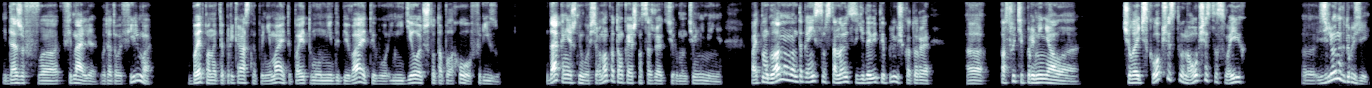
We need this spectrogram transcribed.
И даже в э, финале вот этого фильма Бэтмен это прекрасно понимает, и поэтому он не добивает его и не делает что-то плохого Фризу. Да, конечно, его все равно потом, конечно, сажают в тюрьму, но тем не менее. Поэтому главным антагонистом становится ядовитый плющ, которая, э, по сути, применяла человеческое общество на общество своих э, зеленых друзей.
